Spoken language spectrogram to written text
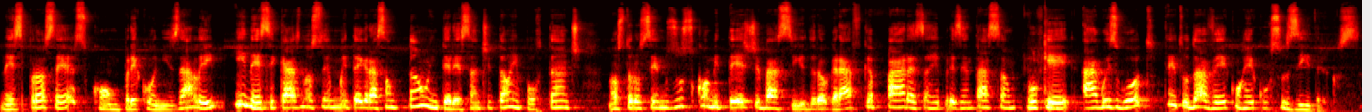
nesse processo, como preconiza a lei, e nesse caso nós temos uma integração tão interessante e tão importante nós trouxemos os comitês de bacia hidrográfica para essa representação, porque água e esgoto tem tudo a ver com recursos hídricos.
